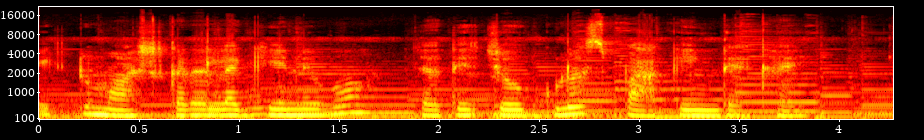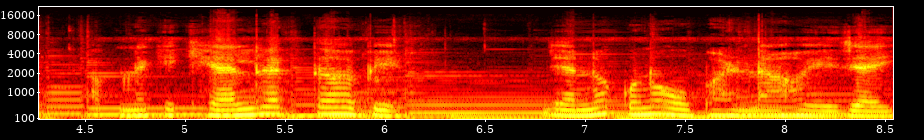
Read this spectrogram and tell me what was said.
একটু মাস্কারা লাগিয়ে নেব যাতে চোখগুলো স্পার্কিং দেখায়। আপনাকে খেয়াল রাখতে হবে যেন কোনো ওভার না হয়ে যায়।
